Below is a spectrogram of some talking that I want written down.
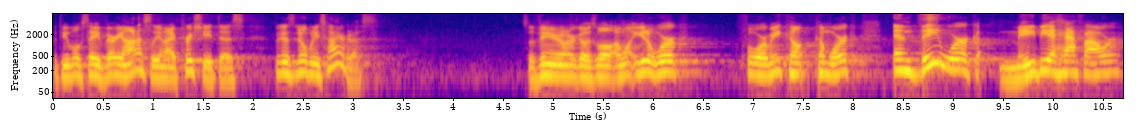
The people say very honestly, and I appreciate this, because nobody's hired us. So the vineyard owner goes, Well, I want you to work for me, come, come work. And they work maybe a half hour,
